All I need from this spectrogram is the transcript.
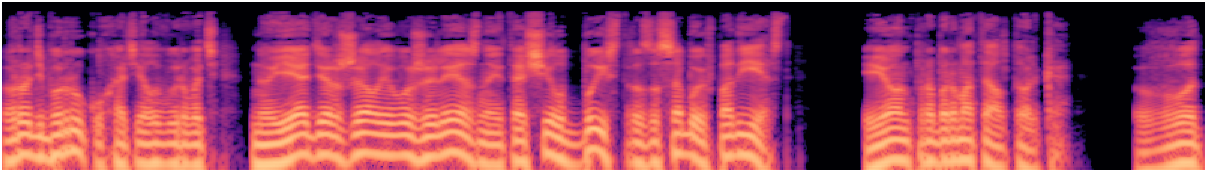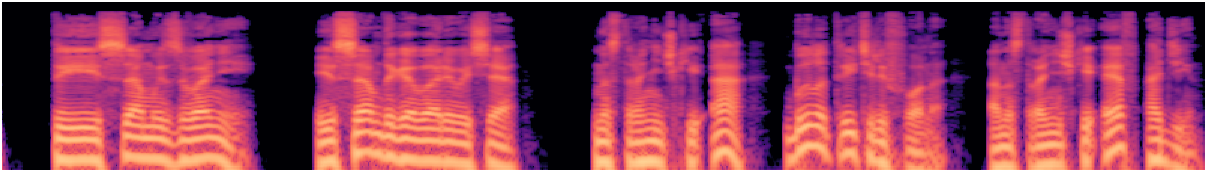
вроде бы руку хотел вырвать, но я держал его железно и тащил быстро за собой в подъезд. И он пробормотал только. «Вот ты сам и звони, и сам договаривайся». На страничке А было три телефона, а на страничке F один.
